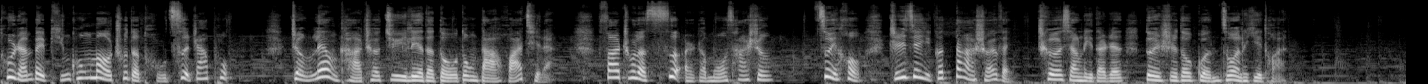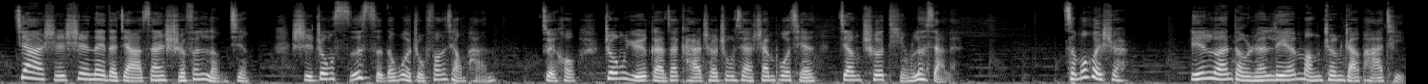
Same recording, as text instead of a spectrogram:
突然被凭空冒出的土刺扎破，整辆卡车剧烈的抖动打滑起来，发出了刺耳的摩擦声，最后直接一个大甩尾。车厢里的人顿时都滚作了一团。驾驶室内的贾三十分冷静，始终死死地握住方向盘，最后终于赶在卡车冲下山坡前将车停了下来。怎么回事？林鸾等人连忙挣扎爬起，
